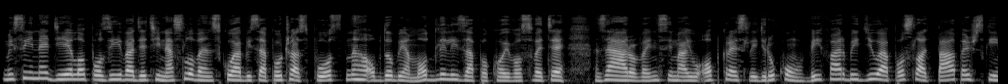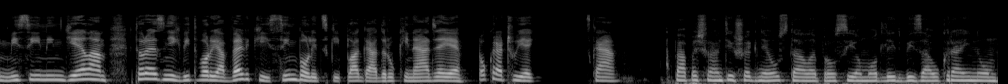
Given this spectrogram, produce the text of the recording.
Misijné dielo pozýva deti na Slovensku, aby sa počas pôstneho obdobia modlili za pokoj vo svete. Zároveň si majú obkresliť ruku, vyfarbiť ju a poslať pápežským misijným dielam, ktoré z nich vytvoria veľký symbolický plagát ruky nádeje. Pokračuje Julická. Pápež František neustále prosí o modlitby za Ukrajinu.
